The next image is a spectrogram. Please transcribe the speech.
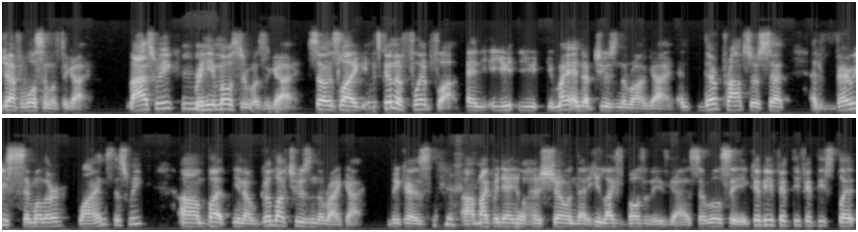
Jeff Wilson was the guy. Last week, mm-hmm. Raheem Mostert was the guy. So it's like it's going to flip flop, and you, you you might end up choosing the wrong guy. And their props are set at very similar lines this week. Um, but you know, good luck choosing the right guy because uh, Mike McDaniel has shown that he likes both of these guys. So we'll see. It could be a 50-50 split,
